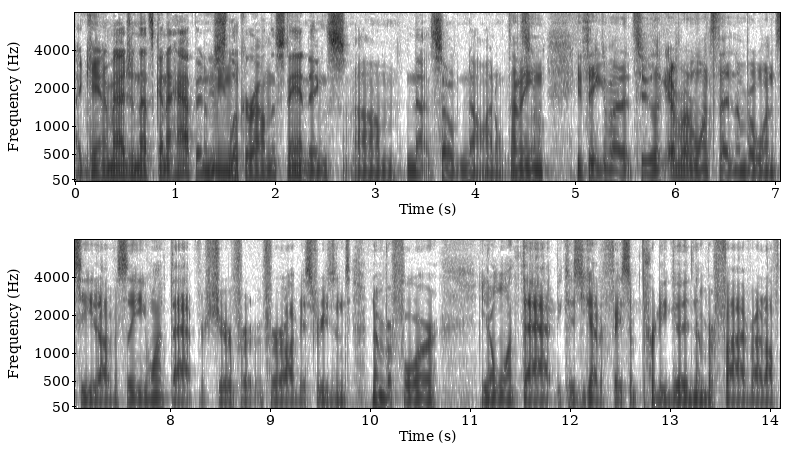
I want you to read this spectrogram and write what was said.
I can't imagine that's going to happen. Just mean- look around the standings. Um, not so no, I don't. I mean, so. you think about it too. Like everyone wants that number one seed. Obviously, you want that for sure for for obvious reasons. Number four, you don't want that because you got to face a pretty good number five right off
